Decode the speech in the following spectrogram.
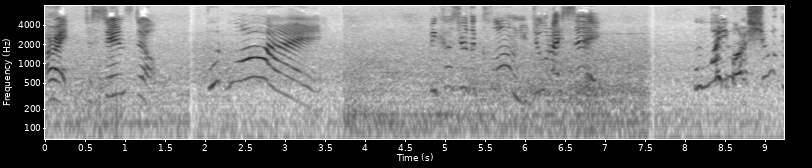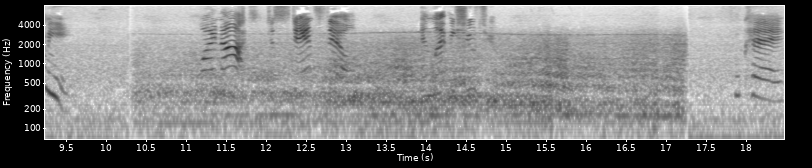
Alright, just stand still. But why? Because you're the clone. You do what I say. Well, why do you want to shoot me? Why not? Just stand still and let me shoot you. Okay.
